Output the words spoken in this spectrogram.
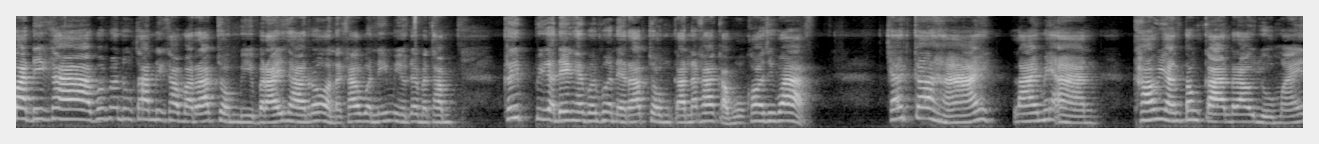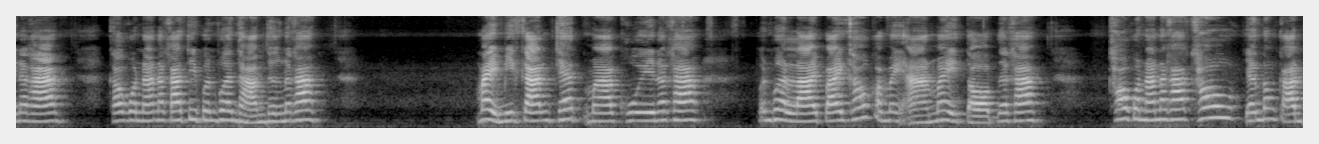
วัสดีค่ะเพื่อนๆทุกท่านที่เข้ามารับชมบีไบรท์ทาโร่นะคะ วันนี้มิวได้มาทำคลิปพี่กระเด้งให้เพื่อนๆได้รับชมกันนะคะ กับหัวข้อที่ว่าแชทก็หายไลน์ไม่อ่านเขายังต้องการเราอยู่ไหมนะคะเขาคนนั้นนะคะที่เพื่อนๆถามถึงนะคะ ไม่มีการแชทมาคุยนะคะ เพื่อนๆไลน์ไปเขาก็ไม่อ่านไม่ตอบนะคะเขาคนนั้นนะคะเขายังต้องการเ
